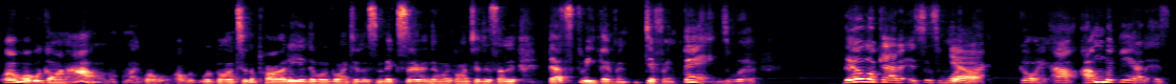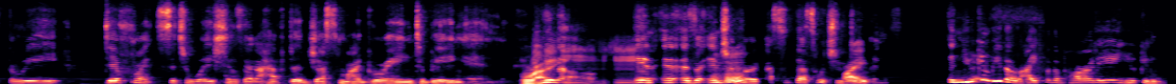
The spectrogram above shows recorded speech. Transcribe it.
Well, well, we're going out. I'm like, well, oh, we're going to the party, and then we're going to this mixer, and then we're going to this other. That's three different different things. Where they'll look at it as just one Yeah. night going out. I'm looking at it as three different situations that I have to adjust my brain to being in. Right. You know, Mm, mm. and, and as an introvert, that's that's what you Right. do. And, and you can be the life of the party. You can,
